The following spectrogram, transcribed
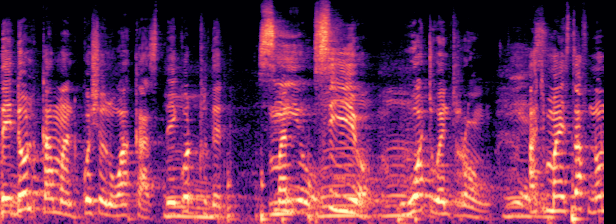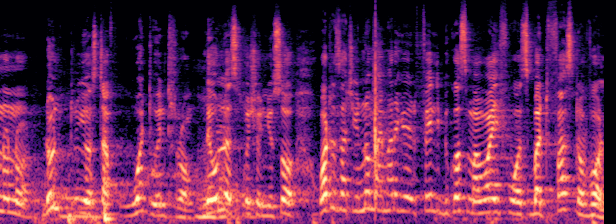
they don't come and question workers. They go to the man- CEO. CEO. What went wrong? Yes. At my staff, no, no, no. Don't do your stuff. What went wrong? They always question you. So, what was that? You know, my marriage failed because my wife was. But first of all,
